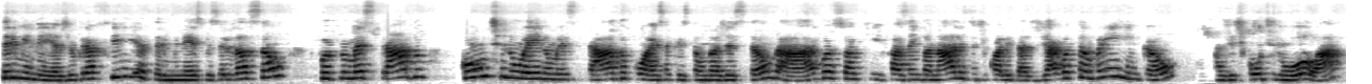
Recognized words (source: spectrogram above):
terminei a geografia, terminei a especialização, fui para o mestrado, continuei no mestrado com essa questão da gestão da água, só que fazendo análise de qualidade de água também em Rincão, a gente continuou lá,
